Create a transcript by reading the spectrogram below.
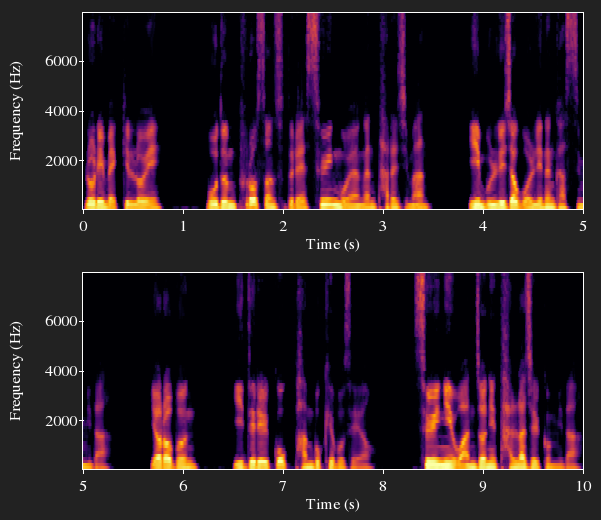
로리 맥길로이 모든 프로 선수들의 스윙 모양은 다르지만 이 물리적 원리는 같습니다. 여러분, 이 드릴 꼭 반복해 보세요. 스윙이 완전히 달라질 겁니다.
